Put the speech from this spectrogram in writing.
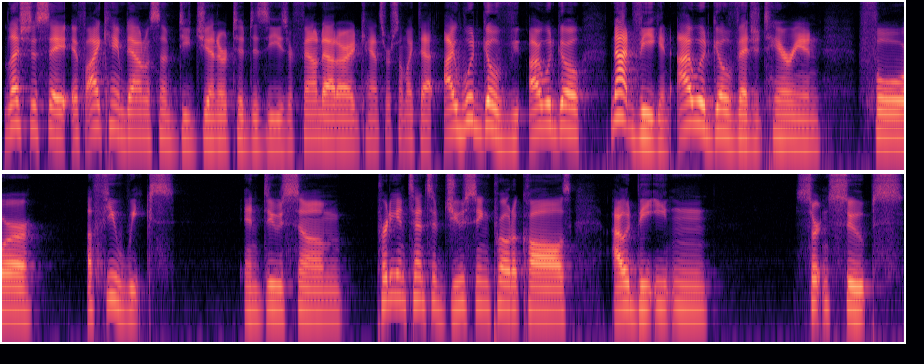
let's just say if I came down with some degenerative disease or found out I had cancer or something like that, I would go I would go not vegan, I would go vegetarian for a few weeks and do some pretty intensive juicing protocols. I would be eating certain soups.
